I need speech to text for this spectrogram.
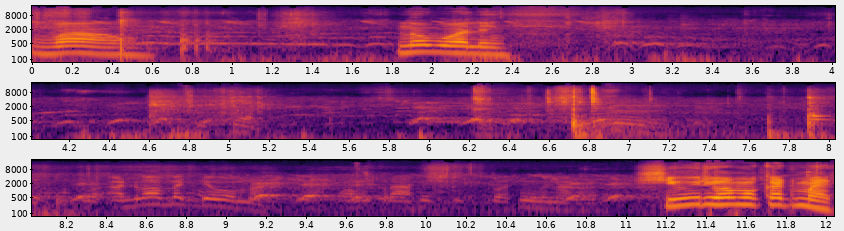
હમણાં આમ ટ્રાફિક શિવરી હોમો કટ માર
